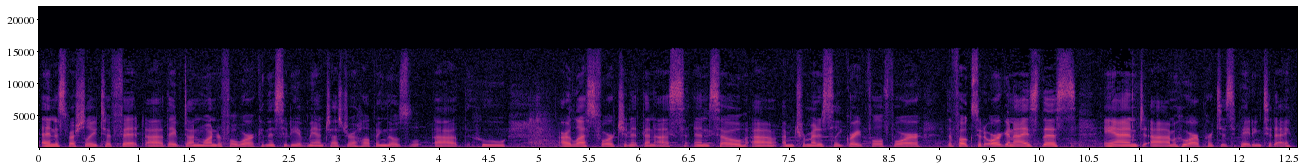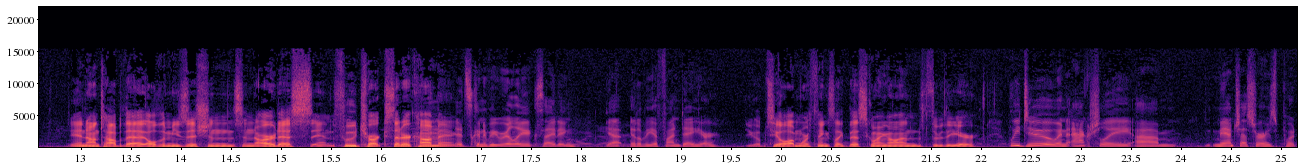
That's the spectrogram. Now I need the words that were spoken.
and especially to FIT. Uh, they've done wonderful work in the city of Manchester helping those uh, who are less fortunate than us, and so uh, I'm tremendously grateful for the folks that organized this and um, who are participating today. And on top of that, all the musicians and artists and food trucks that are coming. It's going to be really exciting. Yeah, it'll be a fun day here. Do You hope to see a lot more things like this going on through the year? We do, and actually, um, Manchester has put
